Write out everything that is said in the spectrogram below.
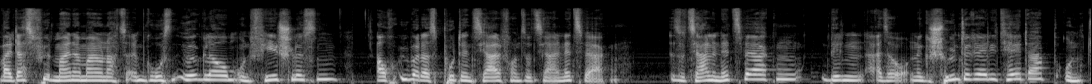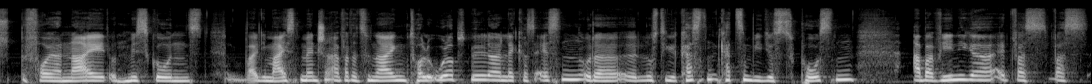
Weil das führt meiner Meinung nach zu einem großen Irrglauben und Fehlschlüssen, auch über das Potenzial von sozialen Netzwerken. Soziale Netzwerken bilden also eine geschönte Realität ab und befeuern Neid und Missgunst, weil die meisten Menschen einfach dazu neigen, tolle Urlaubsbilder, leckeres Essen oder äh, lustige Katzen, Katzenvideos zu posten, aber weniger etwas, was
